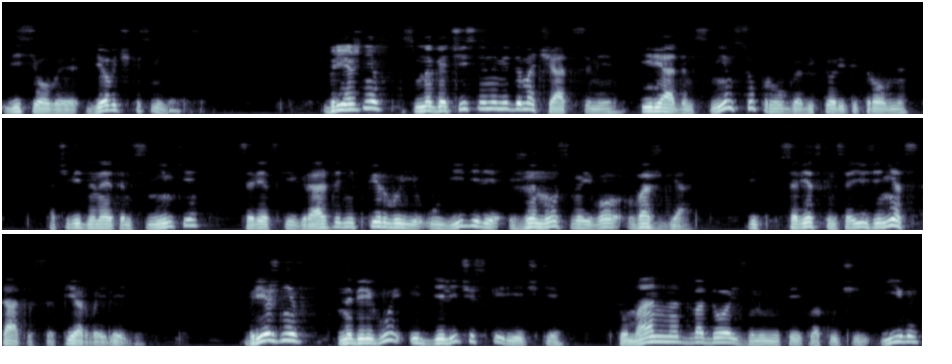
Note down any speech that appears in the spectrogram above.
веселая девочка смеется. Брежнев с многочисленными домочадцами, и рядом с ним супруга Виктория Петровна. Очевидно, на этом снимке советские граждане впервые увидели жену своего вождя. Ведь в Советском Союзе нет статуса первой леди. Брежнев на берегу идиллической речки, туман над водой, знаменитые плакучие ивы,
